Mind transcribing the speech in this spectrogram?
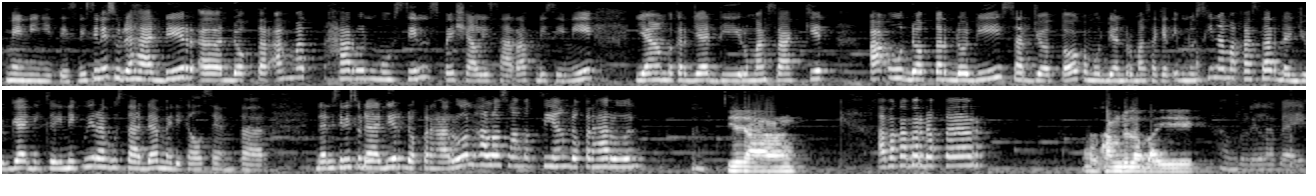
meningitis. Di sini sudah hadir uh, Dr. Ahmad Harun Musin, spesialis saraf di sini yang bekerja di Rumah Sakit AU Dr. Dodi Sarjoto, kemudian Rumah Sakit Ibnu Sina Makassar dan juga di Klinik Wirahusada Medical Center. Dan di sini sudah hadir Dr. Harun. Halo, selamat siang Dr. Harun. Siang. Apa kabar dokter? Alhamdulillah baik. Alhamdulillah baik.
